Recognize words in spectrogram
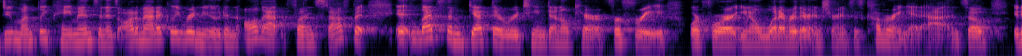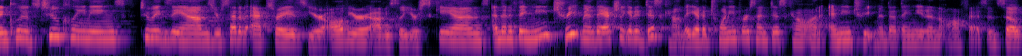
do monthly payments and it's automatically renewed and all that fun stuff but it lets them get their routine dental care for free or for you know whatever their insurance is covering it at. And so it includes two cleanings two exams your set of x-rays your all of your obviously your scans. And then if they need treatment they actually get a discount. They get a 20% discount on any treatment that they need in the office. And so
